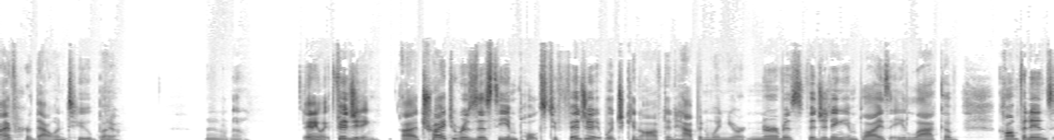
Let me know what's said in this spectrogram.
I've heard that one too, but Yeah. I don't know. Anyway, fidgeting. Uh, try to resist the impulse to fidget, which can often happen when you're nervous. Fidgeting implies a lack of confidence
